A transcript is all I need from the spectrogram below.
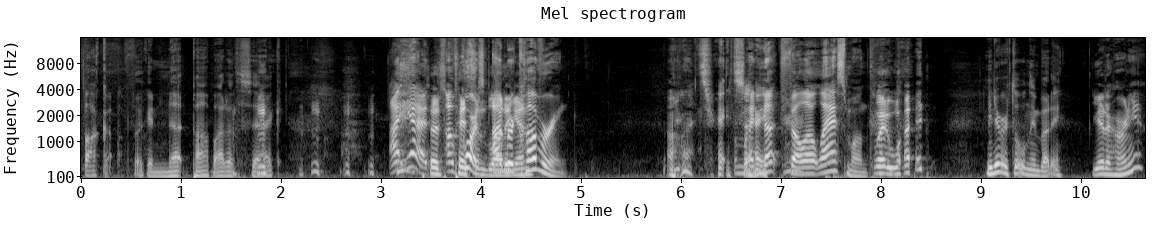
Fuck up. Fucking nut pop out of the sack. I, yeah, So it's of piss course. and blood I'm again? recovering. oh, that's right. My Sorry. nut fell out last month. Wait, what? You never told anybody. You had a hernia?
